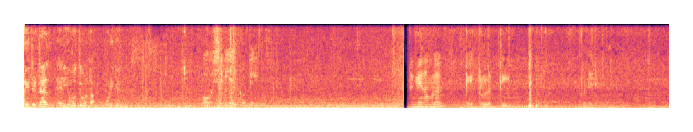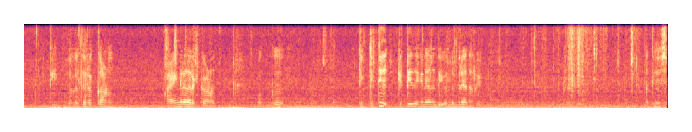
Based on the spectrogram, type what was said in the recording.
ലൈറ്റ് ഇട്ടാൽ എനിക്ക് ബുദ്ധിമുട്ടാണ് ഓടിക്കാൻ. ഓ ശരി ആയിക്കോട്ടെ അങ്ങനെ നമ്മൾ തിയേറ്ററിലെത്തി തുടരും എത്തി. നല്ല തിരക്കാണ്. ഭയങ്കര തിരക്കാണ്. നമുക്ക് ടിക്കറ്റ് കിട്ടിയത് എങ്ങനെയാണെന്ന് ദൈവം തമ്പുരാൻ അറിയാം അത്യാവശ്യം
